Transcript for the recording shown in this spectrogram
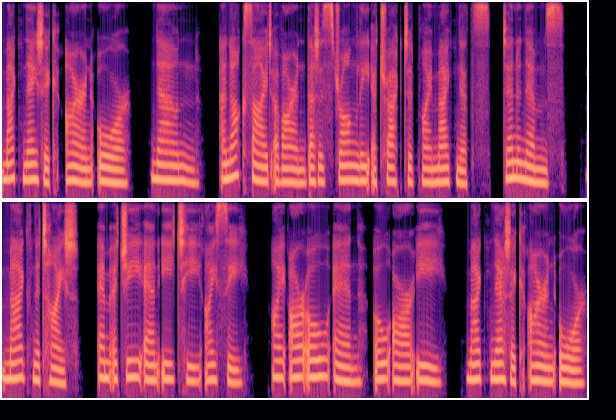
magnetic iron ore. Noun, an oxide of iron that is strongly attracted by magnets. Synonyms, magnetite, M A G N E T I C, I R O N O R E, magnetic iron ore.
